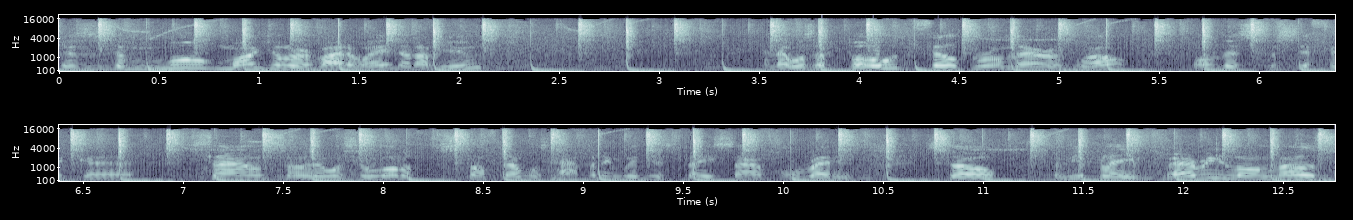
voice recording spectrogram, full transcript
This is the Moog modular, by the way, that I've used. And there was a Bode filter on there as well on this specific uh, sound. So there was a lot of stuff that was happening with this bass sound already. So if you play very long notes,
